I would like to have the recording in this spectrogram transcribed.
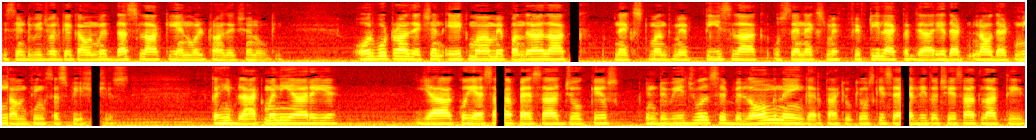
इस इंडिविजुअल के अकाउंट में 10 लाख की एनुअल ट्रांजेक्शन होगी। और वो ट्रांजेक्शन एक माह में पंद्रह लाख नेक्स्ट मंथ में तीस लाख, उससे नेक्स्ट में फिफ्टी लाख तक जा रही है। That now that mean something suspicious कहीं ब्लैक मनी आ रही है, या कोई ऐसा पैसा जो कि उस इंडिविजुअल से बिलोंग नहीं करता, क्योंकि उसकी सैलरी तो छः सात लाख थी।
